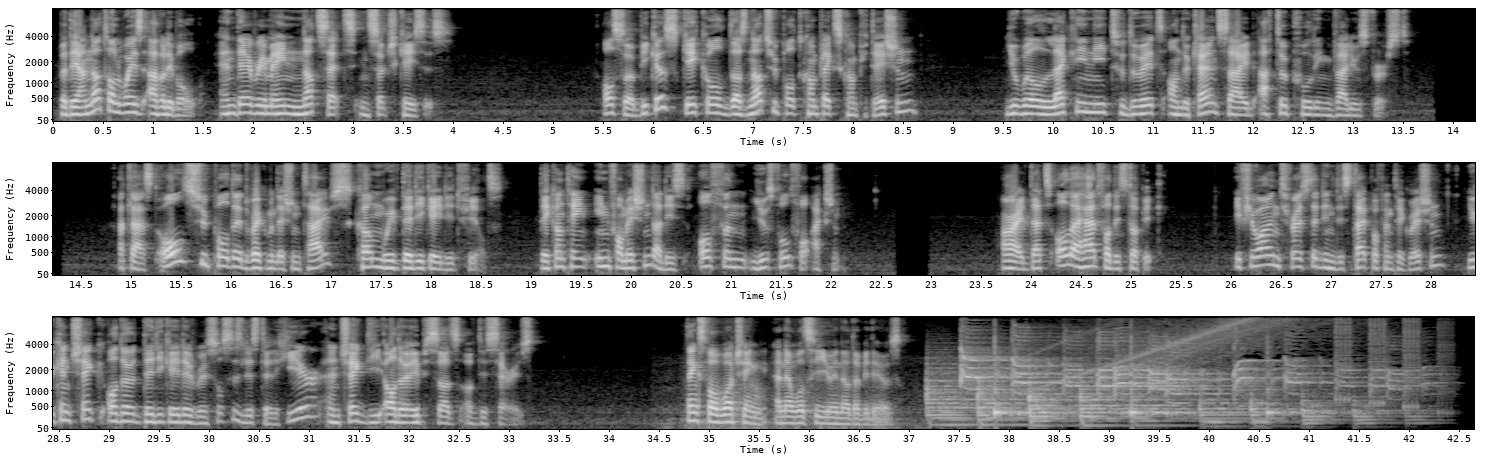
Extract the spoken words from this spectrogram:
But they are not always available, and they remain not set in such cases. Also, because GAQL does not support complex computation, you will likely need to do it on the client side after pulling values first. At last, all supported recommendation types come with dedicated fields. They contain information that is often useful for action. Alright, that's all I had for this topic. If you are interested in this type of integration, you can check other dedicated resources listed here and check the other episodes of this series. Thanks for watching and I will see you in other videos.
